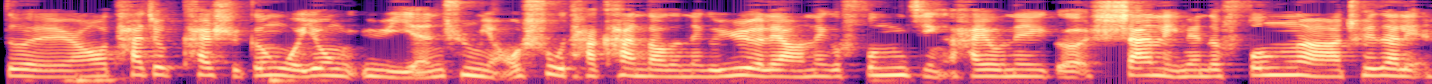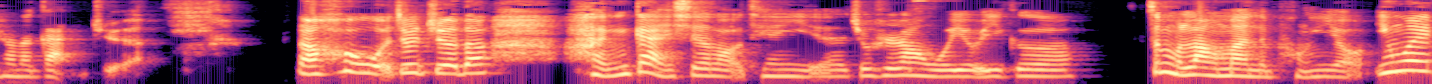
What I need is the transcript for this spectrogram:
对，然后他就开始跟我用语言去描述他看到的那个月亮、那个风景，还有那个山里面的风啊，吹在脸上的感觉。然后我就觉得很感谢老天爷，就是让我有一个这么浪漫的朋友。因为，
